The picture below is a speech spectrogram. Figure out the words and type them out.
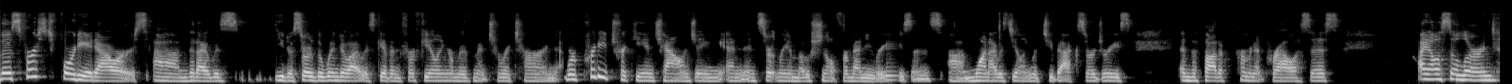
those first 48 hours um, that I was, you know, sort of the window I was given for feeling or movement to return were pretty tricky and challenging and, and certainly emotional for many reasons. Um, one, I was dealing with two back surgeries and the thought of permanent paralysis. I also learned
